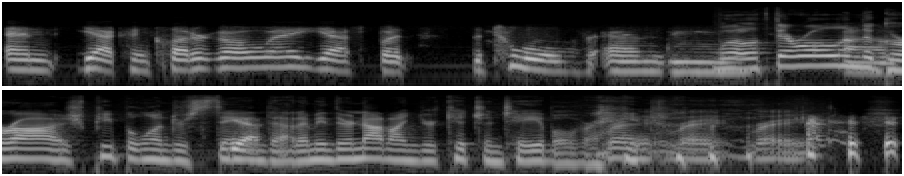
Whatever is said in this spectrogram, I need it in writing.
and yeah, can clutter go away? Yes, but the tools and the well, if they're all in the um, garage, people understand yes. that. I mean, they're not on your kitchen table, right? Right, right, right.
